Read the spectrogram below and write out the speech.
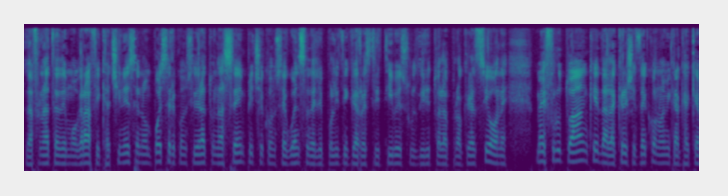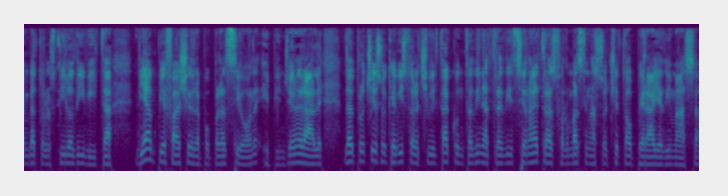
La frenata demografica cinese non può essere considerata una semplice conseguenza delle politiche restrittive sul diritto alla procreazione, ma è frutto anche dalla crescita economica che ha cambiato lo stile di vita di ampie fasce della popolazione e più in generale dal processo che ha visto la civiltà contadina tradizionale trasformarsi in una società operaia di massa.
